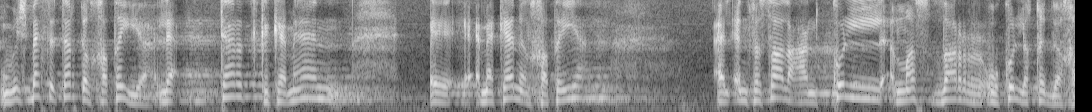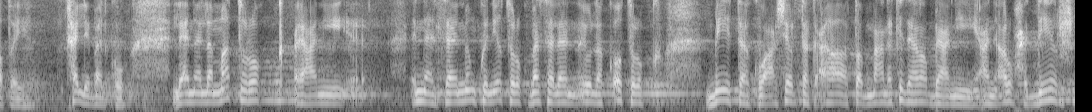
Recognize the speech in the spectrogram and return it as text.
ومش بس ترك الخطية لا ترك كمان مكان الخطية الانفصال عن كل مصدر وكل قيد للخطيه خلي بالكم لأن لما أترك يعني الإنسان ممكن يترك مثلا يقول لك أترك بيتك وعشيرتك. آه طب معنى كده يا رب؟ يعني يعني أروح الدير؟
